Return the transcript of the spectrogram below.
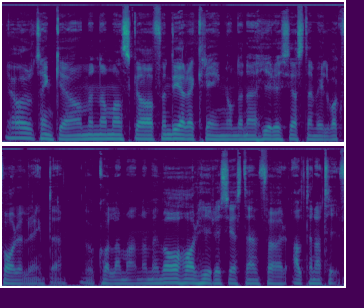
Ja, då tänker jag, men när man ska fundera kring om den här hyresgästen vill vara kvar eller inte, då kollar man, men vad har hyresgästen för alternativ?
